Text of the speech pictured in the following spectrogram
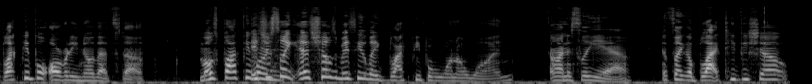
black people already know that stuff. Most black people It's just like it shows basically like Black People 101. honestly, yeah, it's like a black TV show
